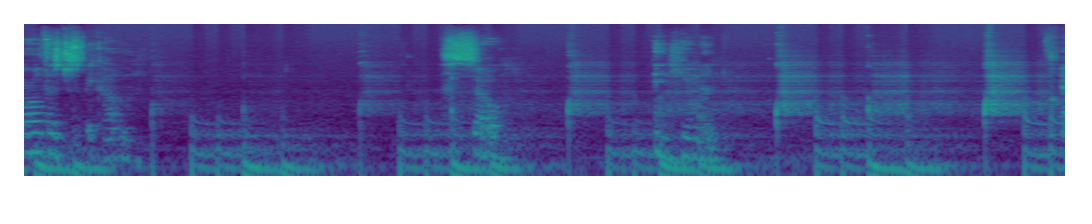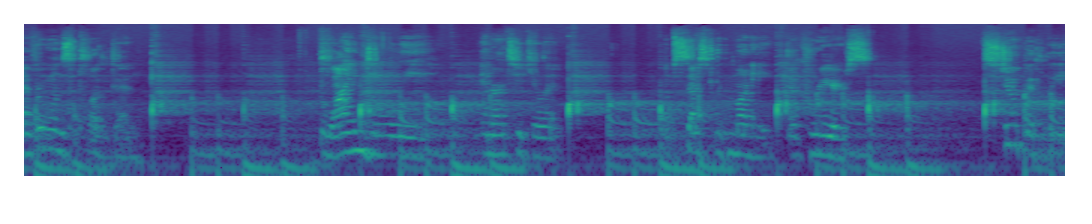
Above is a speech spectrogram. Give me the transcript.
world has just become so inhuman. Everyone's plugged in, blindingly inarticulate, obsessed with money, their careers, stupidly,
